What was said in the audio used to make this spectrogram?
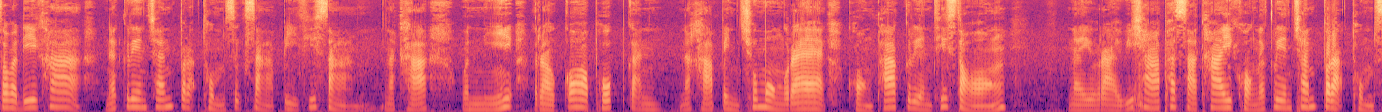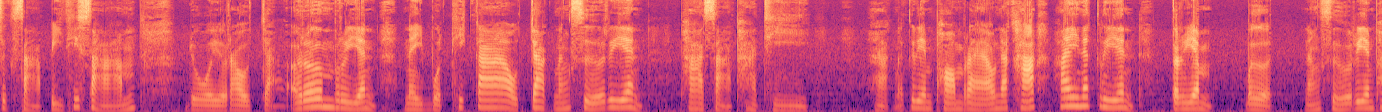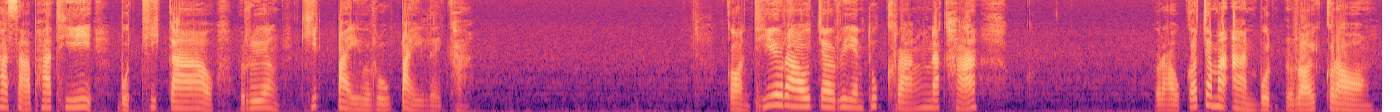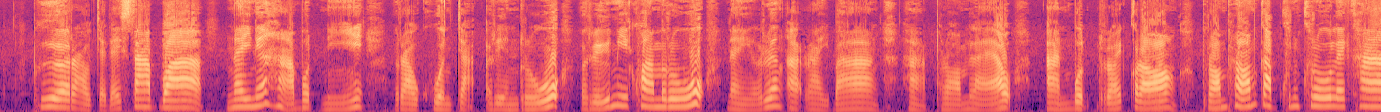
สวัสดีค่ะ นักเรียนชั้นประถมศึกษาปีที่ 3 นะคะ วันนี้เราก็พบกันนะคะ เป็นชั่วโมงแรกของภาคเรียนที่ 2 ในรายวิชาภาษาไทยของนักเรียนชั้นประถมศึกษาปีที่ 3 โดยเราจะเริ่มเรียนในบทที่ 9 จากหนังสือเรียนภาษาพาที หากนักเรียนพร้อมแล้วนะคะ ให้นักเรียนเตรียมเปิด หนังสือเรียนภาษาพาทีบทที่ 9 เรื่องคิดไปรู้ไปเลยค่ะ ก่อนที่เราจะเรียนทุกครั้งนะคะ เราก็จะมาอ่านบทร้อยกรอง เพื่อเราจะได้ทราบว่า ในเนื้อหาบทนี้ เราควรจะเรียนรู้หรือมีความรู้ในเรื่องอะไรบ้าง หากพร้อมแล้ว อ่านบทร้อยกรอง พร้อมๆกับคุณครูเลยค่ะ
